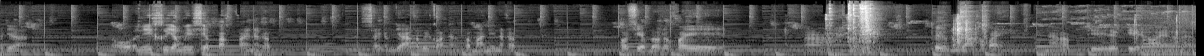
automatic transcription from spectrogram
ก็จะโอ้อันนี้คือยังไม่เสียบปลั๊กไฟนะครับ ใส่น้ำยาเข้าไปก่อนนะรประมาณนี้นะครับ พอเสียบแล้วแล้วค่อยอเติมน้ำยาเข้าไปนะครับทีเล็กทีน้อยนะครับ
